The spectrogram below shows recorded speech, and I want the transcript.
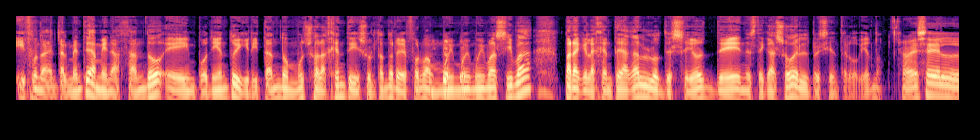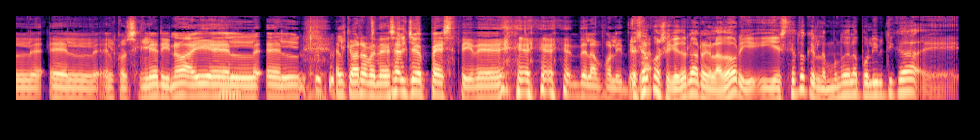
y fundamentalmente amenazando e imponiendo y gritando mucho a la gente, insultándole de forma muy, muy, muy masiva para que la gente haga los deseos de, en este caso, el presidente del gobierno. es el, el, el consiglieri, ¿no? Ahí el, el, el que va a repente, es el JP de, la política. Es el conseguidor el arreglador. Y, es cierto que en el mundo de la política eh,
